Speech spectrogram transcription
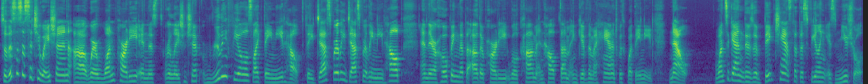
So, this is a situation uh, where one party in this relationship really feels like they need help. They desperately, desperately need help, and they're hoping that the other party will come and help them and give them a hand with what they need. Now, once again, there's a big chance that this feeling is mutual.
